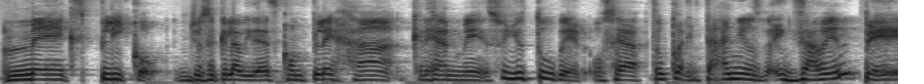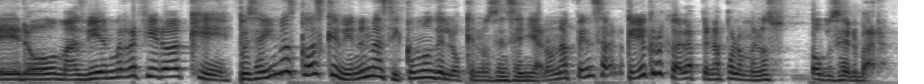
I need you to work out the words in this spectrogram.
Me explico. Yo sé que la vida es compleja. Créanme, soy youtuber, o sea, tengo 40 años, saben, pero más bien me refiero a que pues hay unas cosas que vienen así como de lo que nos enseñaron a pensar, que yo creo que vale la pena por lo menos observar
